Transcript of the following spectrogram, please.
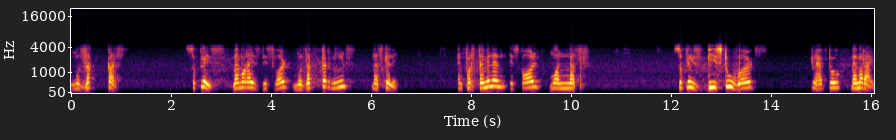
muzakkar. So please memorize this word. Muzakkar means masculine. And for feminine is called muannas. So please these two words you have to memorize.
